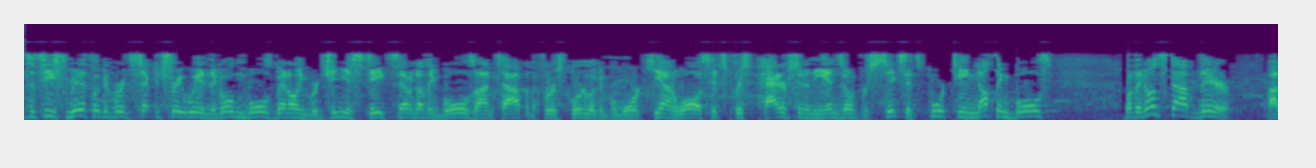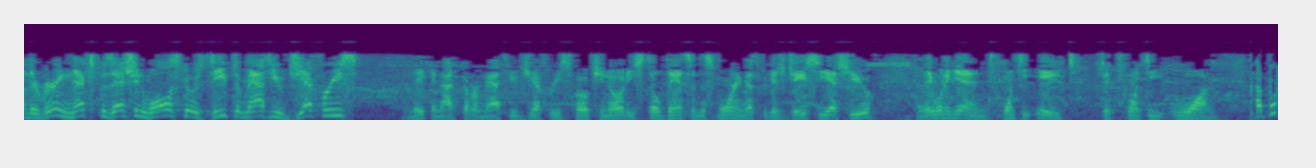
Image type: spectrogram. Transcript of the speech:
C. Smith looking for its second straight win. The Golden Bulls battling Virginia State 7-0 Bulls on top in the first quarter looking for more. Keon Wallace hits Chris Patterson in the end zone for six. It's 14-0 Bulls. But they don't stop there. On their very next possession, Wallace goes deep to Matthew Jeffries. And they cannot cover Matthew Jeffries, folks. You know what? He's still dancing this morning. That's because JCSU, and they win again 28 to 21.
